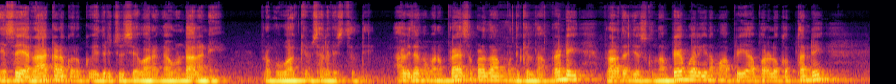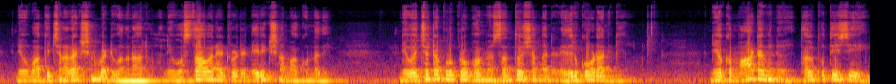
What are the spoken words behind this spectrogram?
ఏసయ్య రాకడ కొరకు ఎదురు చూసే వారంగా ఉండాలని ప్రభు వాక్యం సెలవిస్తుంది. ఆ విధంగా మనం ప్రయాసపడదాం ముందుకెళ్దాం. రండి ప్రార్థన చేసుకుందాం. ప్రేమ కలిగిన మా ప్రియ పరలోక తండ్రి నీవు మాకు ఇచ్చిన రక్షణ బట్టి వందనాలు. నీవు వస్తావనేటువంటి నిరీక్షణ మాకున్నది. నీ వచ్చేటప్పుడు ప్రభు మేము సంతోషంగా నేను ఎదుర్కోవడానికి నీ యొక్క మాట విని తలుపు తీసి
